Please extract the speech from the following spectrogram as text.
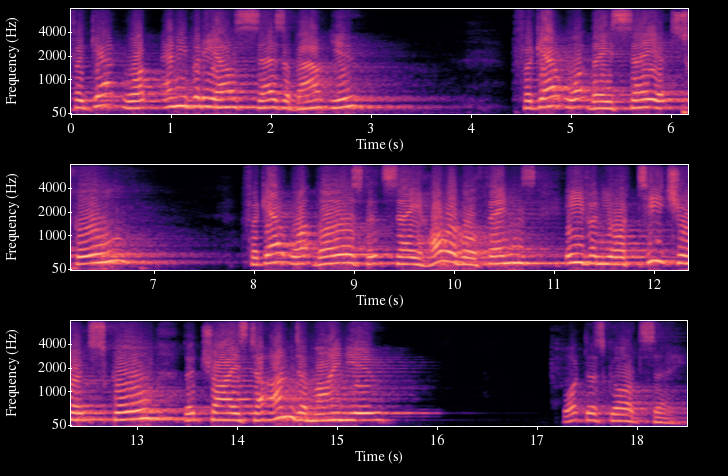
Forget what anybody else says about you. Forget what they say at school. Forget what those that say horrible things, even your teacher at school that tries to undermine you. What does God say?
